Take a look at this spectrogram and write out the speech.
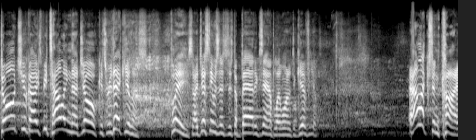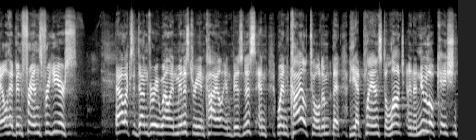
Don't you guys be telling that joke. It's ridiculous. Please. I just, it was just a bad example I wanted to give you. Alex and Kyle had been friends for years. Alex had done very well in ministry and Kyle in business. And when Kyle told him that he had plans to launch in a new location,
